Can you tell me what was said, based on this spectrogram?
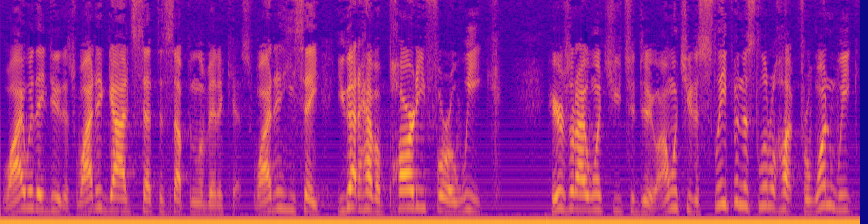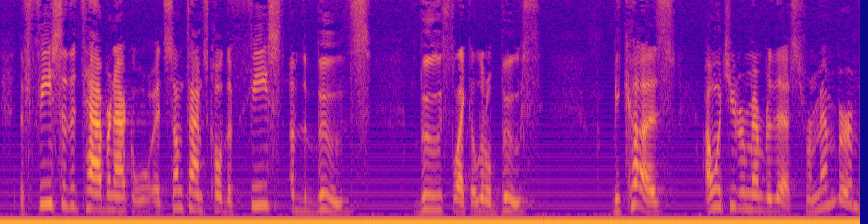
Why would they do this? Why did God set this up in Leviticus? Why did He say, you got to have a party for a week? Here's what I want you to do I want you to sleep in this little hut for one week, the Feast of the Tabernacle. It's sometimes called the Feast of the Booths booth, like a little booth, because I want you to remember this. Remember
